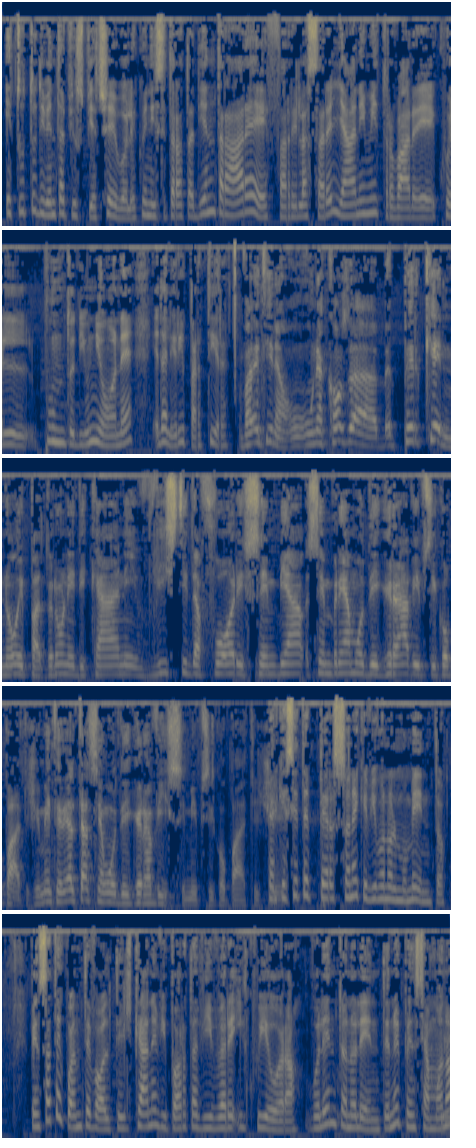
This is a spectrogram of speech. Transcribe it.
e tutto diventa più spiacevole, quindi si tratta di entrare e far rilassare gli animi, trovare quel punto di unione e da lì ripartire. Valentina, una cosa, perché noi padroni di cani, visti da fuori, sembia- sembriamo dei gravi psicopatici, mentre in realtà siamo dei gravissimi psicopatici? Perché siete persone che vivono il momento. Pensate quante volte il cane vi porta a vivere il qui ora, volente o nolente. Noi pensiamo Qui no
